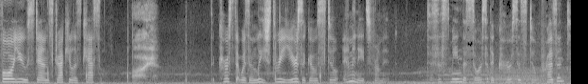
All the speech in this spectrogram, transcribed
Before you stands Dracula's castle. Aye. The curse that was unleashed three years ago still emanates from it. Does this mean the source of the curse is still present?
